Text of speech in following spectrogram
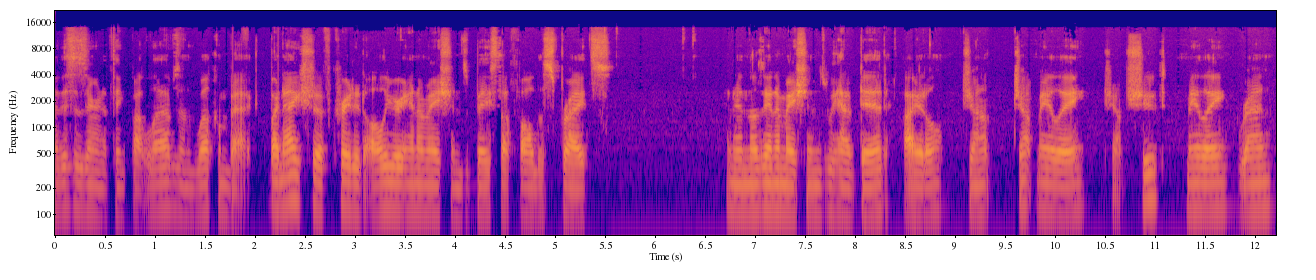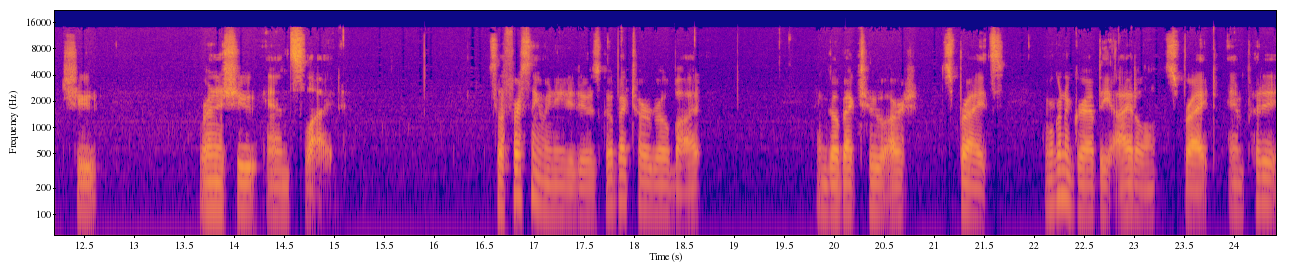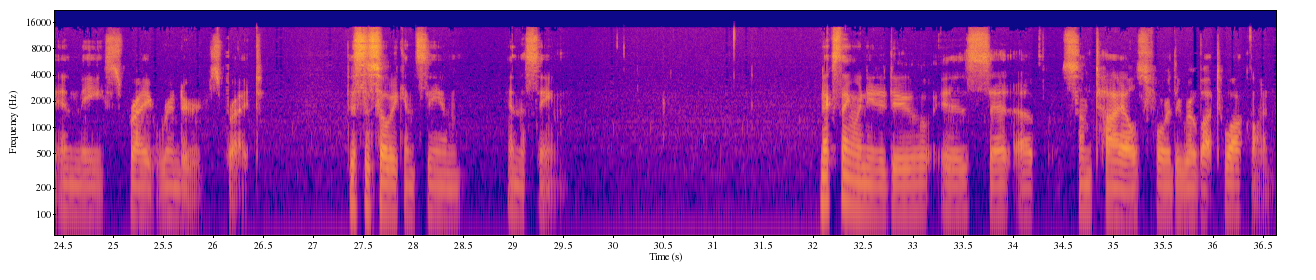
Hi, this is Aaron at ThinkBot Labs and welcome back. By now you should have created all your animations based off all the sprites. And in those animations we have dead, idle, jump, jump melee, jump shoot, melee, run, shoot, run and shoot, and slide. So the first thing we need to do is go back to our robot and go back to our sprites. And we're going to grab the idle sprite and put it in the sprite render sprite. This is so we can see him in the scene. Next thing we need to do is set up some tiles for the robot to walk on.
